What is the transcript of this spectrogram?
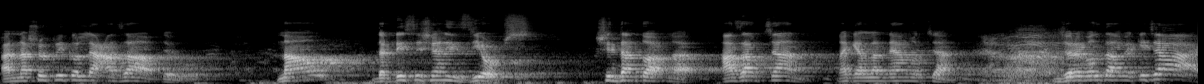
আর না শুকরি করলে আযাব দেব। Now the decision is yours সিদ্ধান্ত আপনার। আযাব চান নাকি আল্লাহর নিয়ামত চান? জোরে বলতে হবে, কি চাই?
